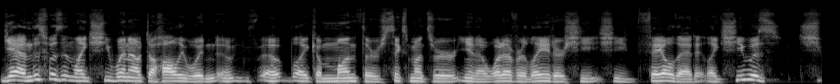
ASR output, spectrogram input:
Yeah, and this wasn't like she went out to Hollywood and, uh, uh, like a month or six months or you know whatever later. She she failed at it. Like she was she,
